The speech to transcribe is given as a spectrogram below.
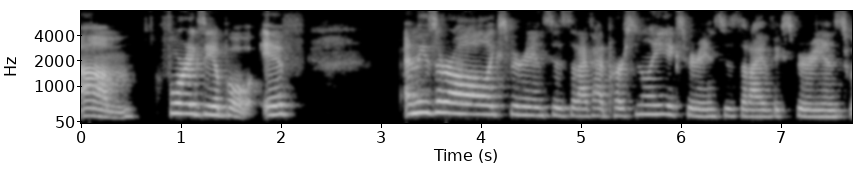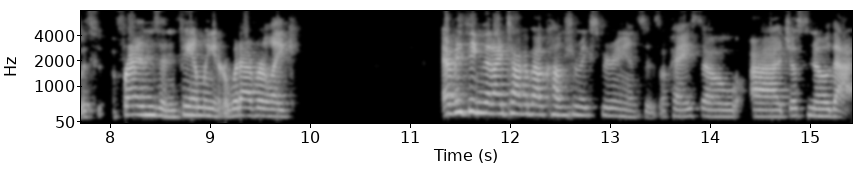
um for example if and these are all experiences that I've had personally, experiences that I've experienced with friends and family or whatever. Like everything that I talk about comes from experiences. Okay. So uh, just know that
